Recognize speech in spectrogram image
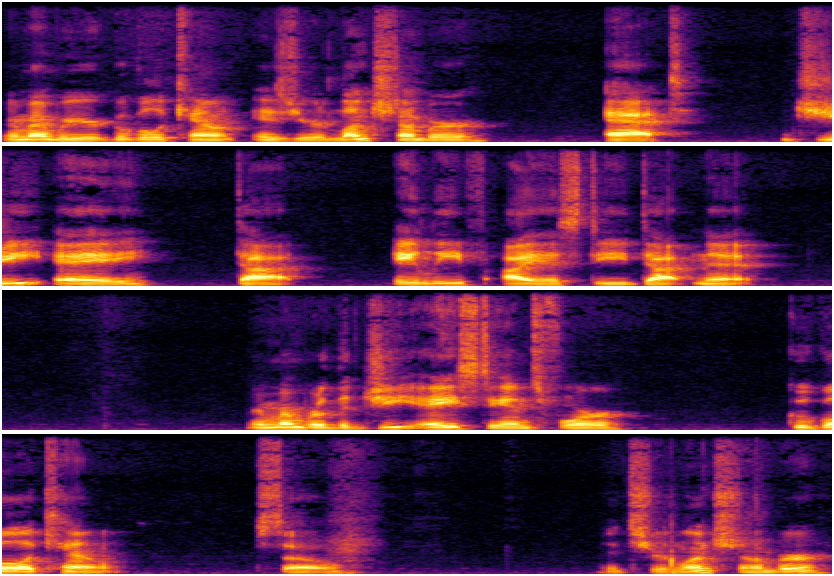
Remember, your Google account is your lunch number at ga.com aliefisd.net. Remember, the GA stands for Google account. So it's your lunch number.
